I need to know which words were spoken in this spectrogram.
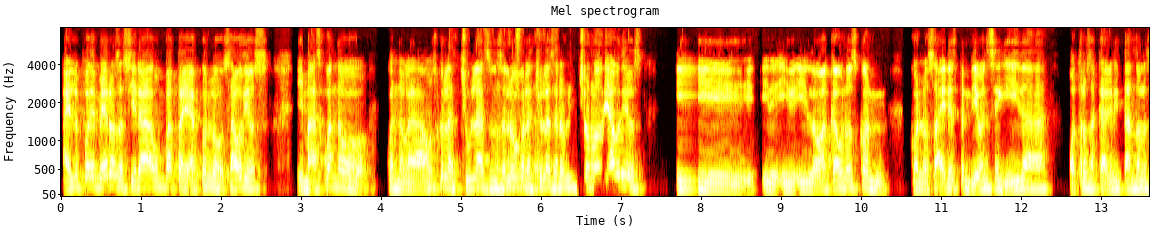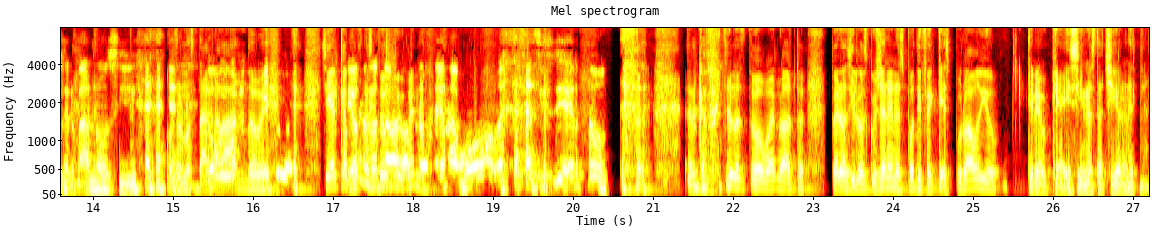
Ahí lo pueden ver, o sea, si era un batallar con los audios. Y más cuando, cuando grabamos con las chulas, un saludo con las chulas, era un chorro de audios. Y, y, y, y luego acá unos con, con los aires prendidos enseguida, otros acá gritando los hermanos y otro no está grabando, güey. sí, el capítulo estuvo muy bueno. se grabó, así es cierto. el capítulo estuvo bueno, pero si lo escuchan en Spotify, que es puro audio, creo que ahí sí no está chido, la neta.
